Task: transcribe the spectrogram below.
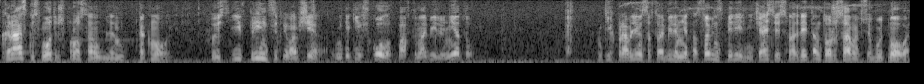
краску смотришь просто, он, блин, как новый. То есть, и в принципе, вообще, никаких сколов по автомобилю нету. Никаких проблем с автомобилем нет. Особенно с передней частью, если смотреть, там то же самое, все будет новое.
